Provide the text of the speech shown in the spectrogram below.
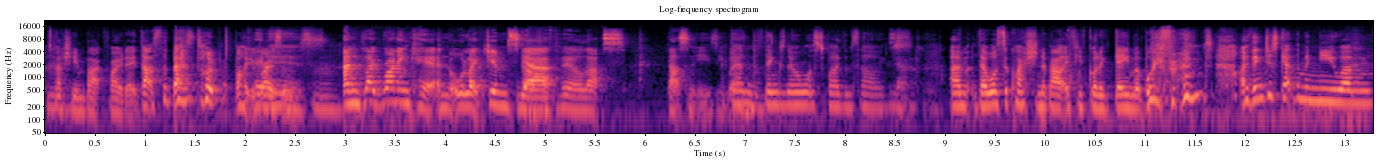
especially in Black Friday, that's the best time to buy your It presents. is. And like running kit and or like gym stuff, Yeah. I feel that's that's an easy Again, win. the things no one wants to buy themselves. Exactly. Um, there was a question about if you've got a gamer boyfriend. I think just get them a new um,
